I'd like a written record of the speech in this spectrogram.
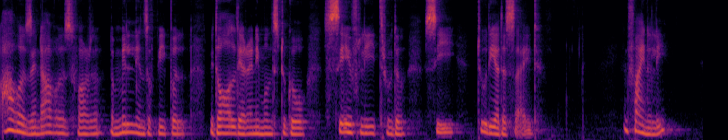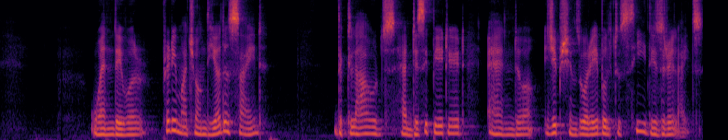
hours and hours for the, the millions of people with all their animals to go safely through the sea to the other side. And finally, when they were pretty much on the other side, the clouds had dissipated and uh, Egyptians were able to see the Israelites.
